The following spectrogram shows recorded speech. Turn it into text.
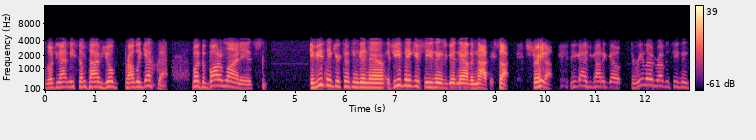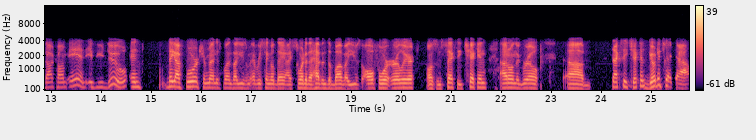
looking at me, sometimes you'll probably guess that. But the bottom line is, if you think you're cooking good now, if you think your seasonings are good now, they're not. They suck. Straight up. You guys got to go to reloadrubandseasoning.com. And if you do, and they got four tremendous blends. I use them every single day. I swear to the heavens above, I used all four earlier on some sexy chicken out on the grill. Um, Sexy chicken? go to check out.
